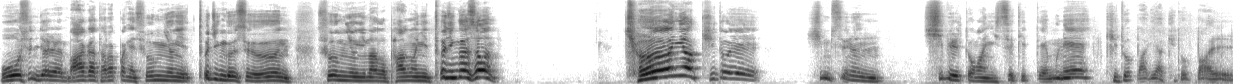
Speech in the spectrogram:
오순절 마가 다락방에 성령이 터진 것은 성령이 임하고 방언이 터진 것은 전혀 기도에 힘쓰는 10일 동안 있었기 때문에 기도빨이야 기도빨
